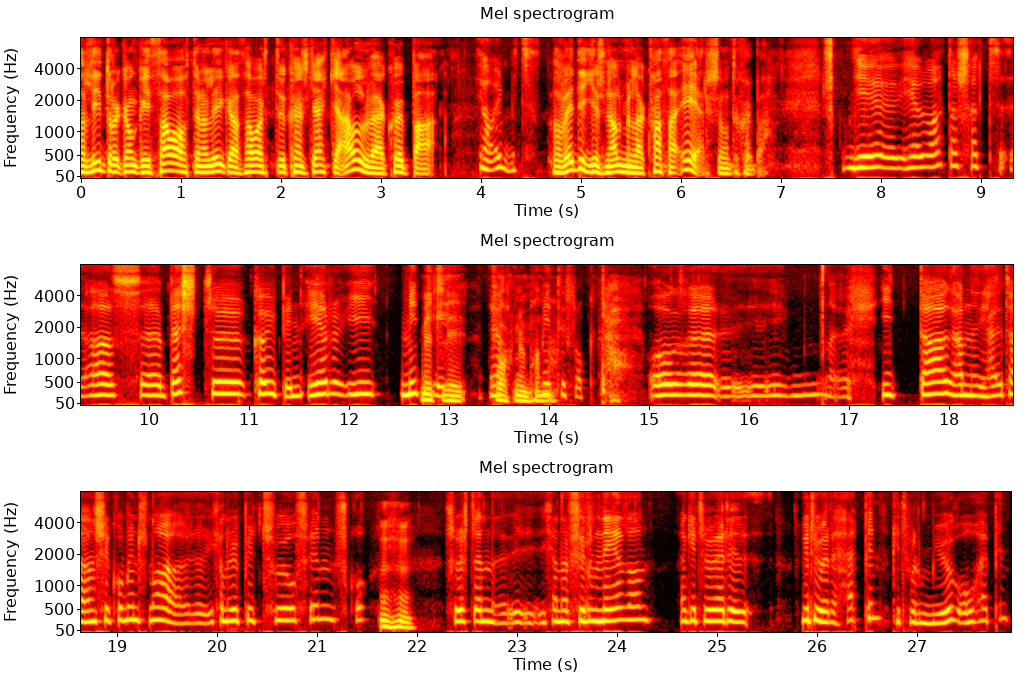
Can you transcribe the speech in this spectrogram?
það lítur að ganga í þá áttina líka þá ertu kannski ekki alveg að kaupa já, einmitt. Þá veit ég ekki eins og almennilega hvað það er sem þú ert að kaupa. Sko, ég hef alltaf sagt að uh, bestu kaupin eru í milli, milli flokknum hann og uh, í, dag hann, ég held að hann sé komin svona uh, hérna upp í 2 og 5 sko. Mm -hmm. svo veist en uh, hérna fyrir neðan það getur verið getur verið heppin, getur verið mjög óheppin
